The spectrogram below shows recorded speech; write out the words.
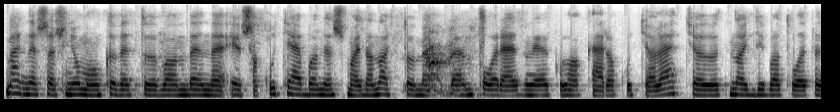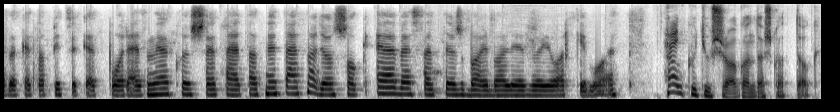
mágneses nyomon követő van benne, és a kutyában, és majd a nagy tömegben porráz nélkül, akár a kutya látja őt, nagy divat volt ezeket a piciket porráz nélkül sétáltatni, tehát nagyon sok elveszett és bajban lévő Yorki volt. Hány kutyusról gondoskodtok?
